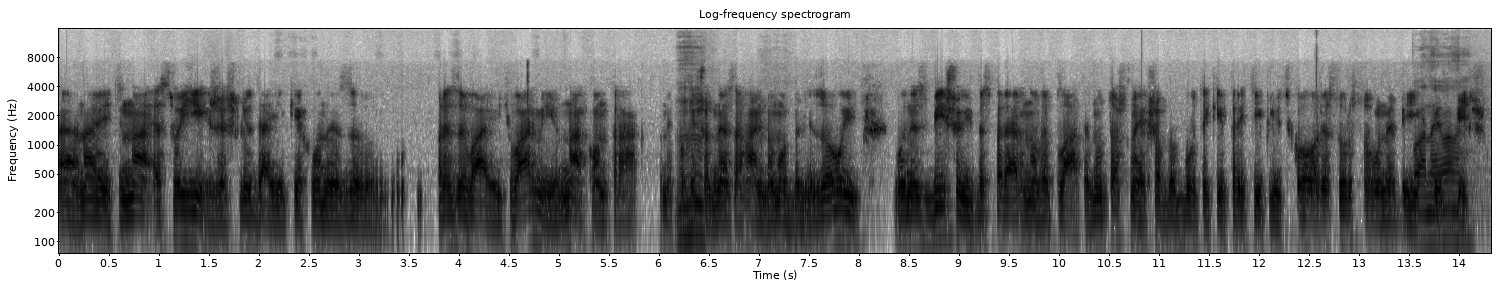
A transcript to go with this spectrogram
е, навіть на своїх же ж людей, яких вони з призивають в армію на контракт. Вони поки Мгм. що не загально мобілізовують. Вони збільшують безперервно виплати. Ну точно, якщо б був такий притік людського ресурсу, вони б їх збільшували.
